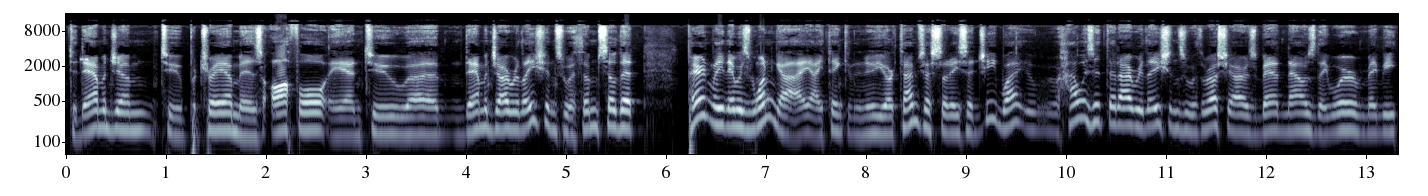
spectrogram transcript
to damage him, to portray him as awful, and to uh, damage our relations with him so that apparently there was one guy I think in the New York Times yesterday said, "Gee, why? How is it that our relations with Russia are as bad now as they were maybe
